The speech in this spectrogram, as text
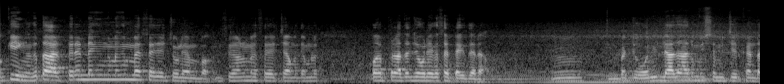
ഓക്കെ നിങ്ങൾക്ക് താല്പര്യം ഉണ്ടെങ്കിൽ നിങ്ങൾ മെസ്സേജ് അയച്ചോളി ഇൻസ്റ്റാഗ്രാമിൽ മെസ്സേജ് അയച്ചാൽ മതി നമ്മൾ കുഴപ്പമില്ലാത്ത ജോലിയൊക്കെ സെറ്റ് ആക്കി തരാം. ഇപ്പം ജോലി ഇല്ലാതെ ആരും വിഷമിച്ചിരിക്കണ്ട.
